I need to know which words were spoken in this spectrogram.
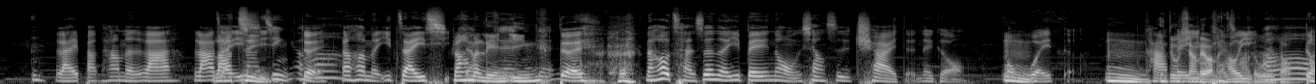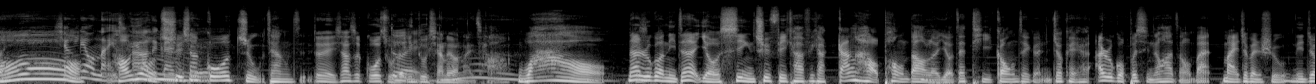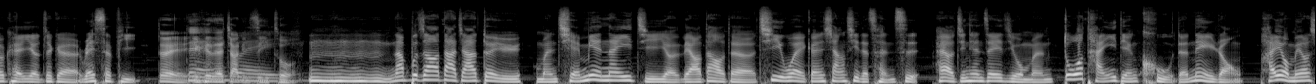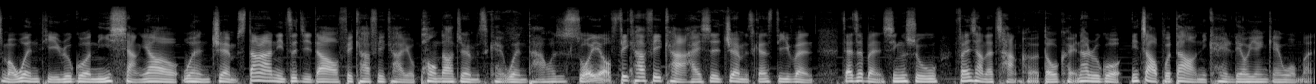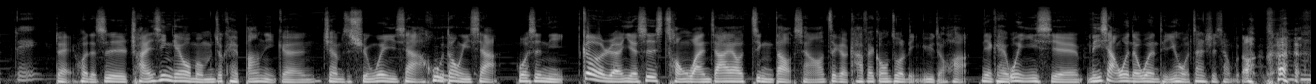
来把他们拉拉在一起，对，让他们一在一起，让他们联姻，对，然后产生了一杯那种像是 chai 的那种风味的。嗯，印度香料奶茶的味道，对，香料奶茶，好有趣，像锅煮这样子，对，像是锅煮的印度香料奶茶。哇哦，那如果你真的有幸去 Fika Fika，刚好碰到了有在提供这个，你就可以喝啊。如果不行的话怎么办？买这本书，你就可以有这个 recipe，对，你可以在家里自己做。嗯嗯嗯嗯。那不知道大家对于我们前面那一集有聊到的气味跟香气的层次，还有今天这一集我们多谈一点苦的内容。还有没有什么问题？如果你想要问 James，当然你自己到 Fika Fika 有碰到 James 可以问他，或是所有 Fika Fika 还是 James 跟 Steven 在这本新书分享的场合都可以。那如果你找不到，你可以留言给我们，对对，或者是传信给我们，我们就可以帮你跟 James 询问一下，互动一下。或是你个人也是从玩家要进到想要这个咖啡工作领域的话，你也可以问一些你想问的问题，因为我暂时想不到。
